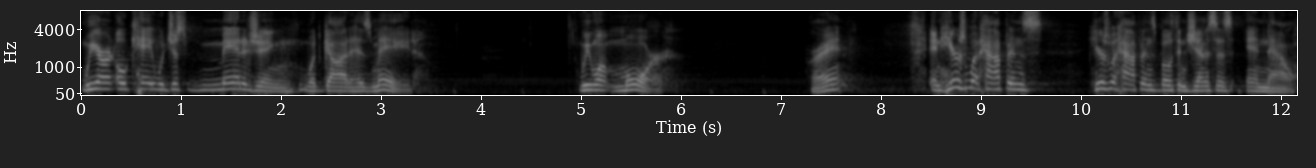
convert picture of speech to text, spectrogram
We aren't okay with just managing what God has made. We want more. Right? And here's what happens here's what happens both in Genesis and now.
